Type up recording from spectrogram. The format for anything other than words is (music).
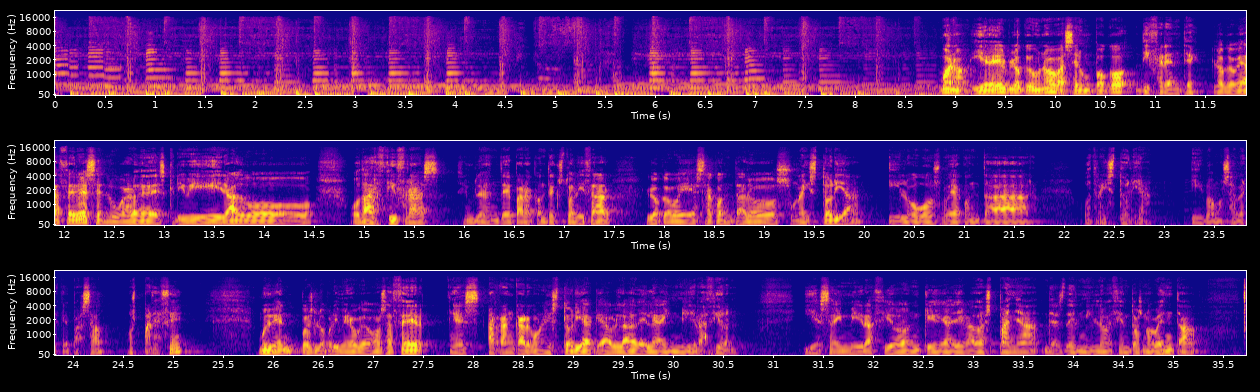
Bueno, y hoy el bloque 1 va a ser un poco diferente. Lo que voy a hacer es, en lugar de describir algo o, o, dar cifras, simplemente para contextualizar, lo que voy es a contaros una historia y luego os voy a contar otra historia. Y vamos a ver qué pasa. ¿Os parece? Muy bien, pues lo primero que vamos a hacer es arrancar con una historia que habla de la inmigración. Y esa inmigración que ha llegado a España desde el 1990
